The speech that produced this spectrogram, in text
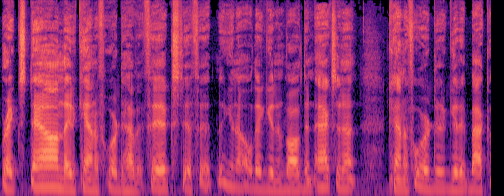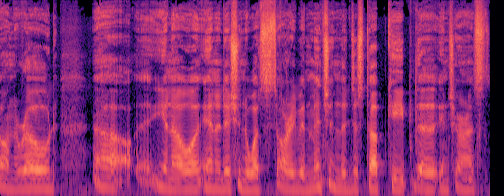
breaks down, they can't afford to have it fixed. If it, you know, they get involved in an accident, can't afford to get it back on the road. Uh, you know, in addition to what's already been mentioned, the just upkeep, the insurance,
